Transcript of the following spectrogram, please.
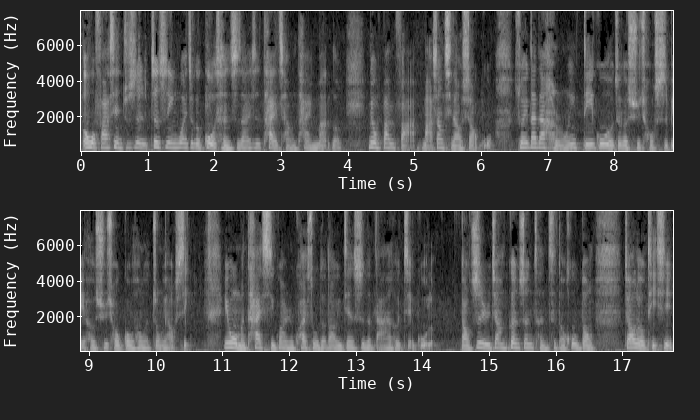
而我发现，就是正是因为这个过程实在是太长太慢了，没有办法马上起到效果，所以大家很容易低估了这个需求识别和需求沟通的重要性。因为我们太习惯于快速得到一件事的答案和结果了，导致于这样更深层次的互动交流体系，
